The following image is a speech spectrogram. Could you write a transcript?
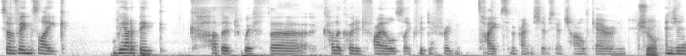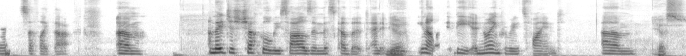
So things like we had a big cupboard with uh, color coded files like for different types of apprenticeships, you know, childcare and Sure. engineering and stuff like that. Um, and they just chuck all these files in this cupboard, and it'd be Yeah. you know it'd be annoying for me to find. Um, Yes.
